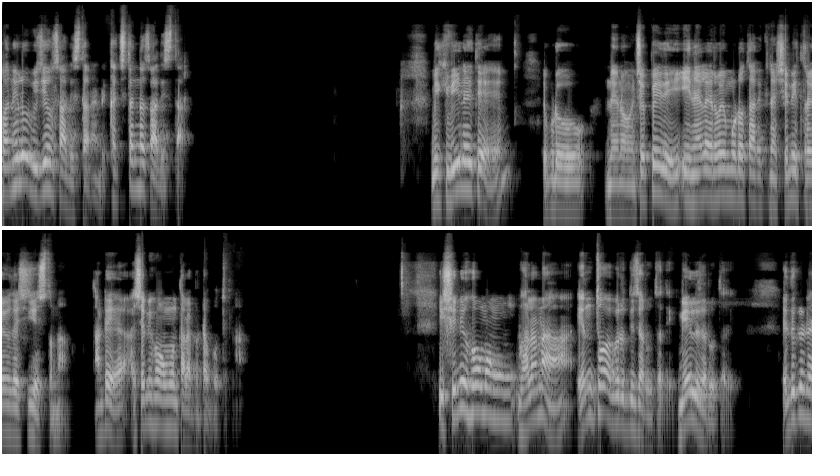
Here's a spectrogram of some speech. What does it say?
పనిలో విజయం సాధిస్తారండి. ఖచ్చితంగా సాధిస్తారు. మీకు వీలైతే ఇప్పుడు నేను చెప్పేది ఈ నెల ఇరవై మూడో తారీఖున శని త్రయోదశి చేస్తున్నాను. అంటే ఆ శని హోమం తలపెట్టబోతున్నాను. ఈ శని హోమం వలన ఎంతో అభివృద్ధి జరుగుతుంది మేలు జరుగుతుంది. ఎందుకంటే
